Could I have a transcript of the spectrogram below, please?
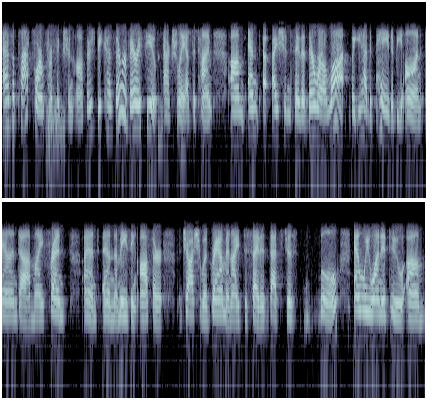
as a platform for fiction authors because there were very few actually at the time. Um, and uh, I shouldn't say that there were a lot, but you had to pay to be on. And uh, my friend and an amazing author, Joshua Graham, and I decided that's just bull, and we wanted to um,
